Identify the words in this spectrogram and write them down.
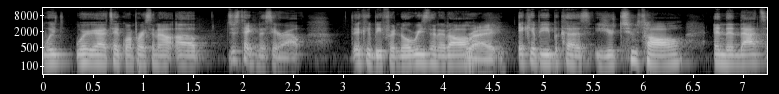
we, we're going to take one person out, uh, just taking this here out. It could be for no reason at all. Right. It could be because you're too tall. And then that's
